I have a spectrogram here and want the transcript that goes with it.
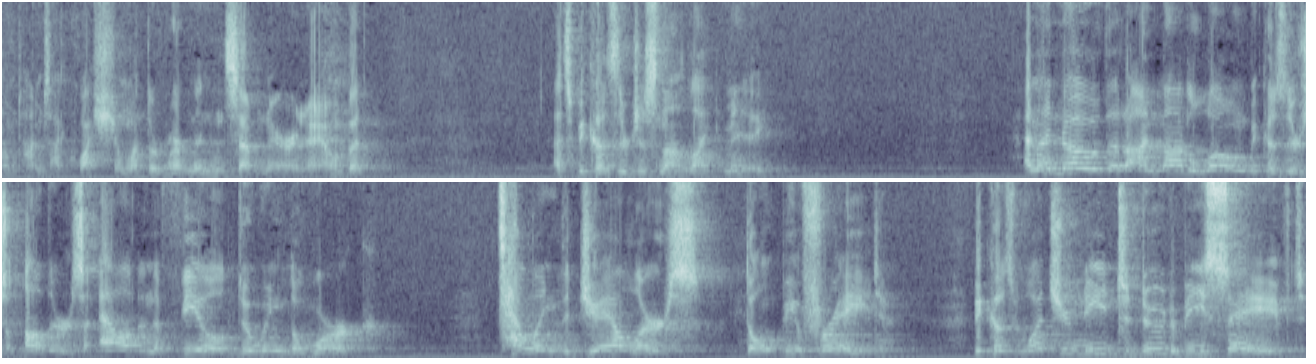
Sometimes I question what they're learning in seminary now, but that's because they're just not like me. And I know that I'm not alone because there's others out in the field doing the work, telling the jailers, don't be afraid, because what you need to do to be saved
